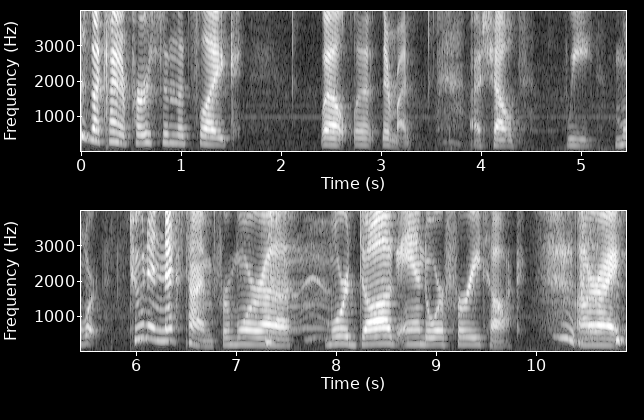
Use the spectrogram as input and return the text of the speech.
is that kind of person that's like, well, uh, never mind. Uh, shall we more tune in next time for more uh more dog and or furry talk. All right.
